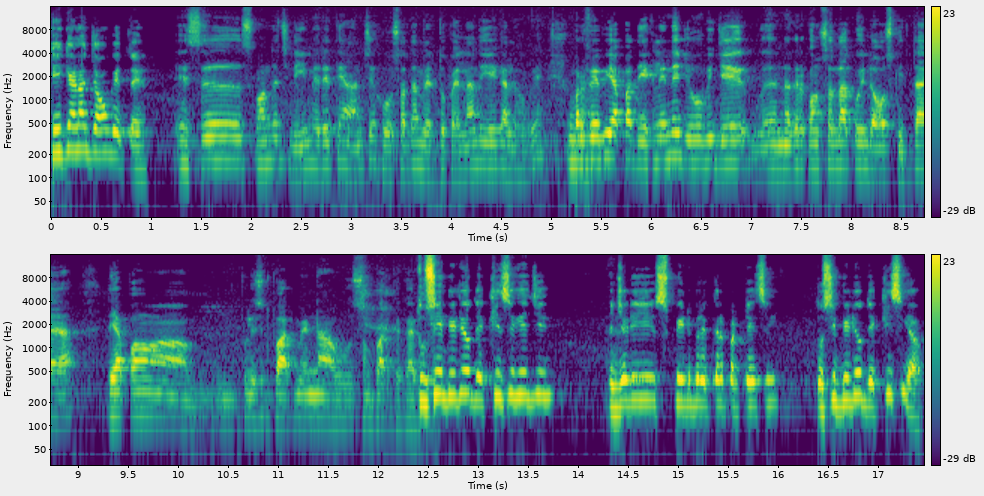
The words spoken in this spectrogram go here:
ਕੀ ਕਹਿਣਾ ਚਾਹੋਗੇ ਤੇ ਇਸ ਸੰਬੰਧ ਚ ਨਹੀਂ ਮੇਰੇ ਧਿਆਨ ਚ, ਹੋ ਸਕਦਾ ਮੇਰੇ ਤੋਂ ਪਹਿਲਾਂ ਦੀ ਇਹ ਗੱਲ ਹੋਵੇ, ਪਰ ਫਿਰ ਵੀ ਆਪਾਂ ਦੇਖ ਲੈਨੇ ਜੋ ਵੀ ਜੇ ਨਗਰ ਕੌਂਸਲ ਦਾ ਕੋਈ ਲਾਸ ਕੀਤਾ ਆ, ਤੇ ਆਪਾਂ ਪੁਲਿਸ ਡਿਪਾਰਟਮੈਂਟ ਨਾਲ ਉਹ ਸੰਪਰਕ ਕਰਕੇ ਤੁਸੀਂ ਵੀਡੀਓ ਦੇਖੀ ਸੀਗੀ ਜੀ, ਜਿਹੜੀ ਸਪੀਡ ਬ੍ਰੇਕਰ ਪੱਟੇ ਸੀ, ਤੁਸੀਂ ਵੀਡੀਓ ਦੇਖੀ ਸੀ ਆਪ?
